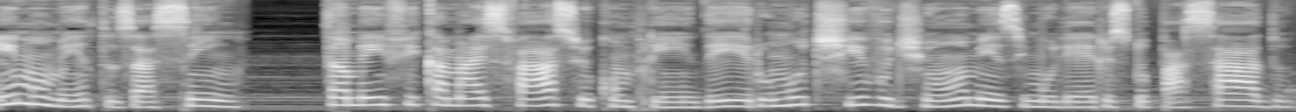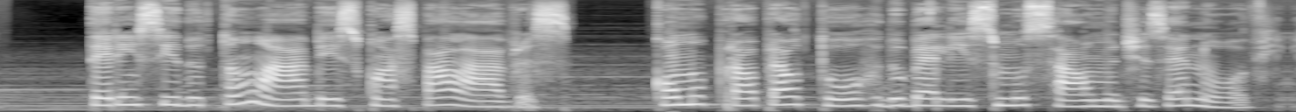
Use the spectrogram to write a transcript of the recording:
Em momentos assim, também fica mais fácil compreender o motivo de homens e mulheres do passado terem sido tão hábeis com as palavras, como o próprio autor do belíssimo Salmo 19.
